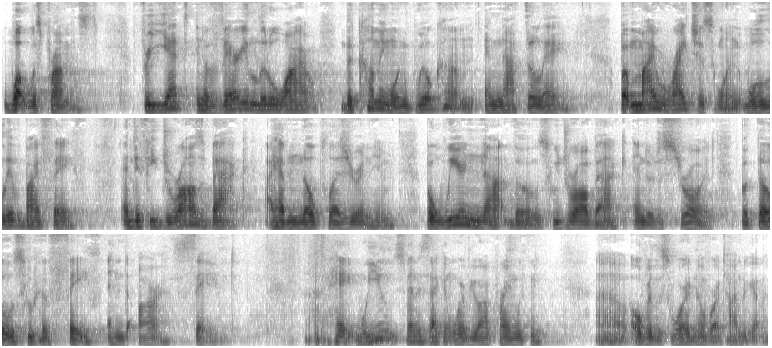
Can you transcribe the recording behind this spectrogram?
what was promised. For yet in a very little while the coming one will come and not delay. But my righteous one will live by faith, and if he draws back, I have no pleasure in him. But we are not those who draw back and are destroyed, but those who have faith and are saved. Uh, hey, will you spend a second wherever you are praying with me uh, over this word and over our time together?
